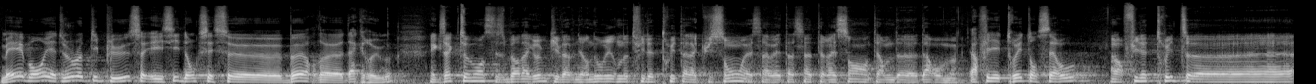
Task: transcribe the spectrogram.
Mais bon, il y a toujours le petit plus. Et ici, donc, c'est ce beurre d'agrumes. Exactement, c'est ce beurre d'agrumes qui va venir nourrir notre filet de truite à la cuisson et ça va être assez intéressant en termes d'arôme. Alors, filet de truite, on sert où? Alors filet de truite, euh,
